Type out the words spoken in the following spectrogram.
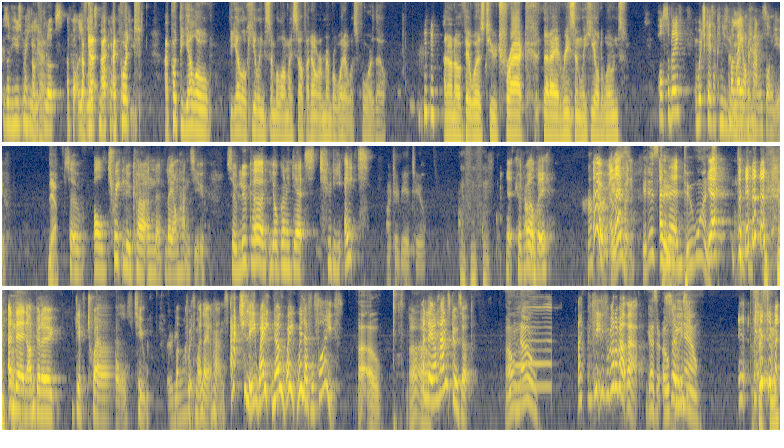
because I've used my healer's Okay. gloves. I've got a I've little got. I, I of what I've put. I put the yellow. The yellow healing symbol on myself. I don't remember what it was for though. I don't know if it was to track that I had recently healed wounds. Possibly. In which case, I can use That my lay on been it. hands on you. Yeah. So I'll treat Luca and then lay on hands you. So Luca, you're gonna get two d eight. Watch it be a two. It could Oh. well be. Huh. No, It is- eleven. It is And two. then- two ones. Yeah. and then I'm gonna give twelve to 31? with my lay on hands. Actually, wait, no, wait, we're level five. Uh oh. My lay on hands goes up. Oh no. I completely forgot about that. You guys are OP So is it- now. 15?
